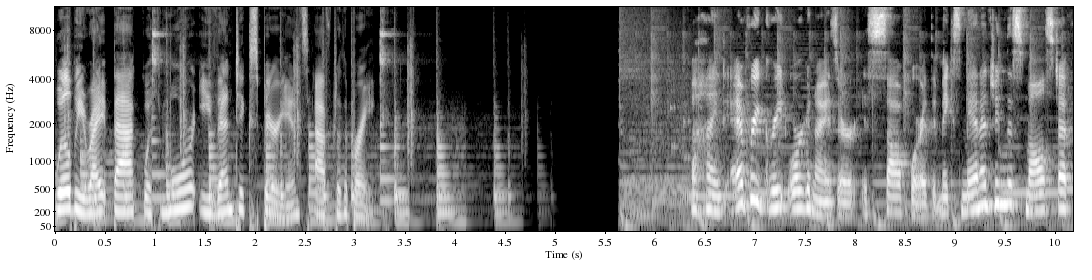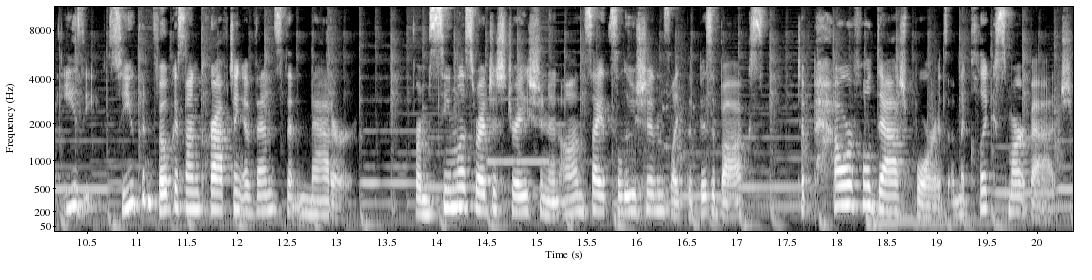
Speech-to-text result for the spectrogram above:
We'll be right back with more event experience after the break. Behind every great organizer is software that makes managing the small stuff easy so you can focus on crafting events that matter. From seamless registration and on site solutions like the BizzaBox to powerful dashboards and the Click Smart Badge,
